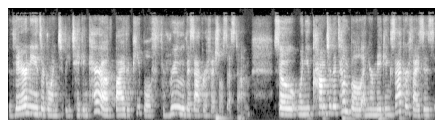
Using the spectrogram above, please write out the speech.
their needs are going to be taken care of by the people through the sacrificial system. So when you come to the temple and you're making sacrifices,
